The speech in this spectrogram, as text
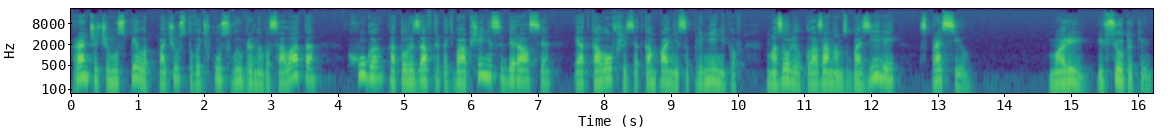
Раньше, чем успела почувствовать вкус выбранного салата, Хуга, который завтракать вообще не собирался, и, отколовшись от компании соплеменников, мозолил глаза нам с Базилией, спросил. «Мари, и все-таки,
